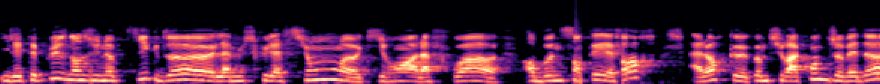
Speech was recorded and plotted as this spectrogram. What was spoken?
il était plus dans une optique de la musculation euh, qui rend à la fois euh, en bonne santé et fort, alors que comme tu racontes, Joe Vedder,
